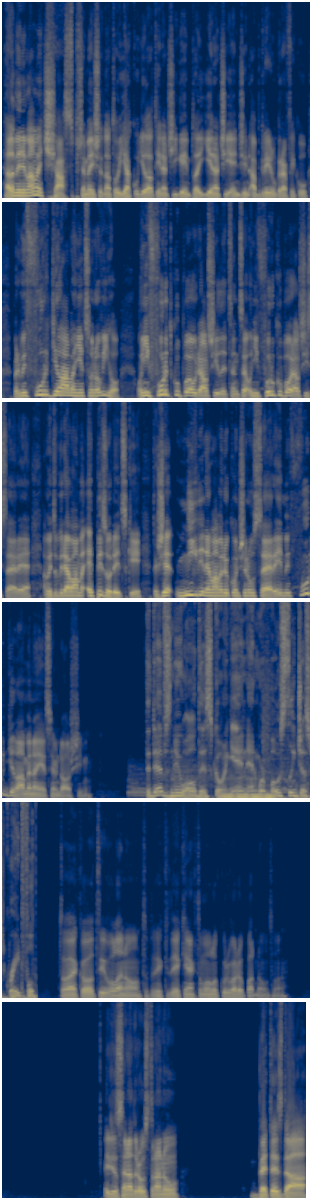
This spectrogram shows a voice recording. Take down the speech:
hele, my nemáme čas přemýšlet na to, jak udělat jinačí gameplay, jinačí engine, upgradeu grafiku, protože my furt děláme něco nového. Oni furt kupují další licence, oni furt kupují další série a my to vydáváme epizodicky, takže nikdy nemáme dokončenou sérii, my furt děláme na něčem dalším. The devs knew all this going in and were mostly just grateful To jako ty vole, no, to, jak, jak jinak to mohlo kurva dopadnout, vole. Když zase na druhou stranu Bethesda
